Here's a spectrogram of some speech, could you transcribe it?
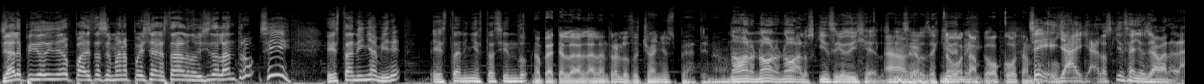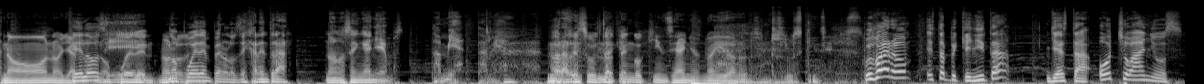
¿Ya le pidió dinero para esta semana para irse a gastar a la novicita al antro? Sí. Esta niña, mire, esta niña está haciendo No, espérate, al, al antro a los ocho años, espérate, no. No, no, no, no, no, a los 15 yo dije, a los 15, Ah, los de aquí No, de México. tampoco, tampoco. Sí, ya, ya, a los 15 años ya van a la No, no, ya Que no, los- no sí, pueden. No, pueden, pero los dejan entrar. No nos engañemos. También, también. No Ahora resulta no que... tengo 15 años, no he ido a los antros a los 15 años. Pues bueno, esta pequeñita ya está 8 años.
